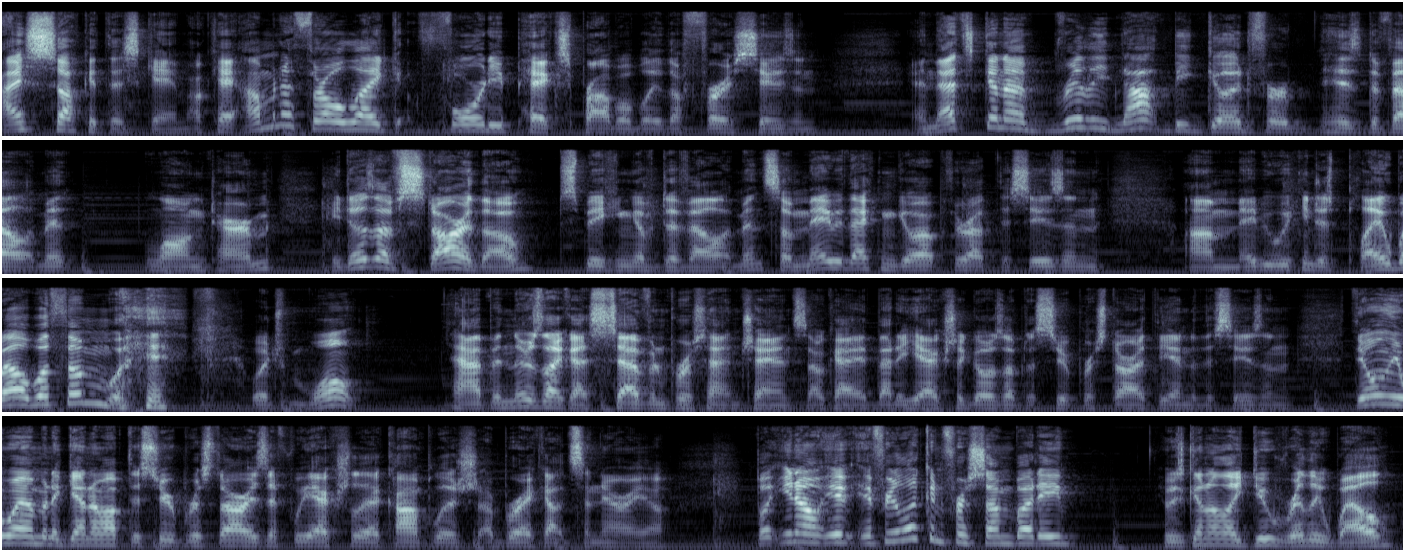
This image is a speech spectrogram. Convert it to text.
I suck at this game, okay? I'm going to throw like 40 picks probably the first season. And that's to really not be good for his development long term. He does have star though, speaking of development, so maybe that can go up throughout the season. Um, maybe we can just play well with him, which won't happen. There's like a 7% chance, okay, that he actually goes up to superstar at the end of the season. The only way I'm to get him up to superstar is if we actually accomplish a breakout scenario. But, you know, if, if you're looking for somebody who's gonna like do really well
